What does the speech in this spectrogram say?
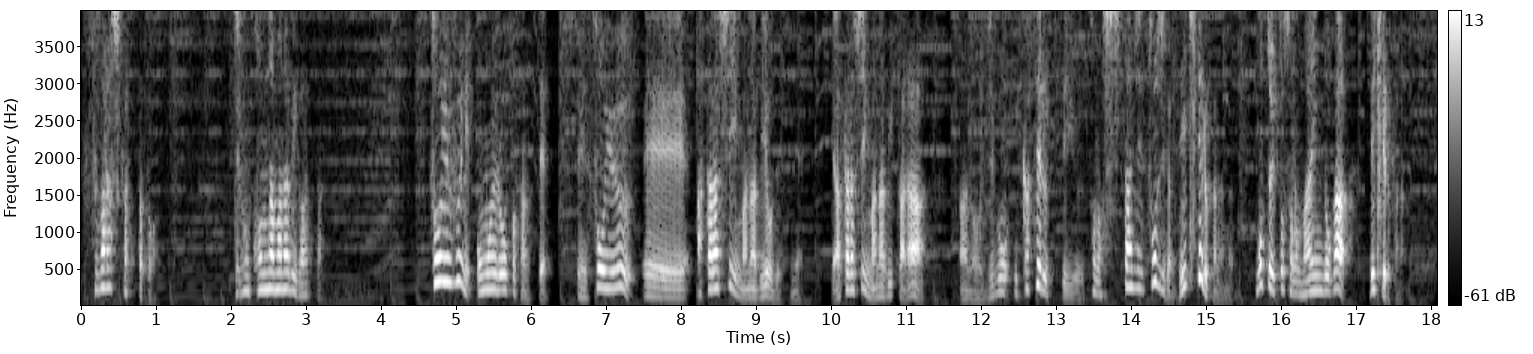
素晴らしかったと。自分こんな学びがあった。そういうふうに思えるお子さんって、えー、そういう、えー、新しい学びをですね、新しい学びからあの自分を活かせるっていう、その下地、素地ができてるからなんです。もっと言うとそのマインドができてるからなんです。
